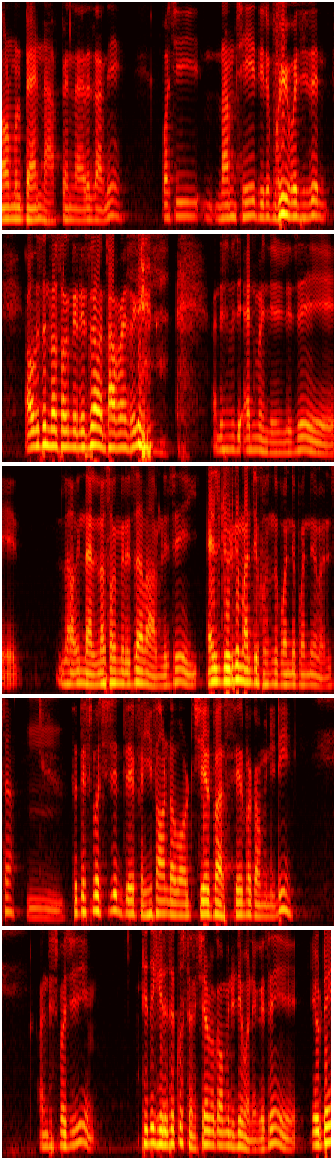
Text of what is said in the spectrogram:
नर्मल प्यान्ट हाफ प्यान्ट लगाएर जाने। पछि नाम्छेतिर पुगेपछि चाहिँ अब चाहिँ नसक्ने रहेछ थाहा पाएछ कि? अनि त्यसपछि एडमन लिदरीले चाहिँ ल यिनीहरूले नसक्ने रहेछ। अब हामीले चाहिँ एल्टिट्युडकै मान्छे खोज्नु पर्ने पर्ने भनेर छ मह्म। सो त्यसपछि चाहिँ they he found about Sherpa Sherpa community अनि त्यसपछि त्यतिखेर चाहिँ कस्तो भने शेर्पा कम्युनिटी भनेको चाहिँ एउटै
